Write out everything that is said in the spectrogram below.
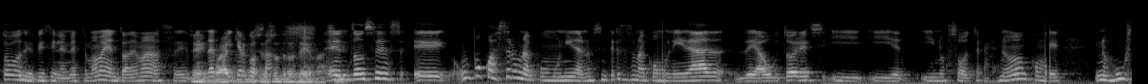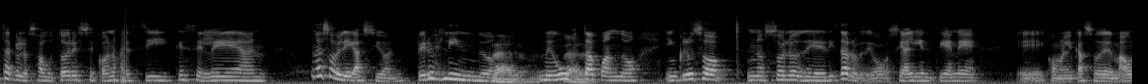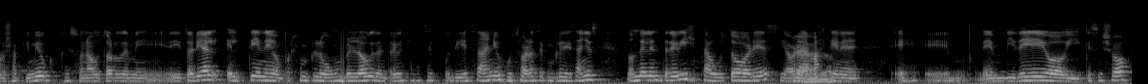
todo es difícil en este momento, además, eh, Sí, vender bueno, cualquier cosa. es otro tema, sí. Entonces, eh, un poco hacer una comunidad, nos interesa hacer una comunidad de autores y, y, y nosotras, ¿no? Como que nos gusta que los autores se conozcan así, que se lean. No es obligación, pero es lindo. Claro, Me gusta claro. cuando, incluso, no solo de editar, digo, si alguien tiene, eh, como en el caso de Mauro Joachimiuk, que es un autor de mi editorial, él tiene, por ejemplo, un blog de entrevistas hace 10 años, justo ahora se cumple 10 años, donde él entrevista autores y ahora Claro. además tiene eh, eh, en video y qué sé yo.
